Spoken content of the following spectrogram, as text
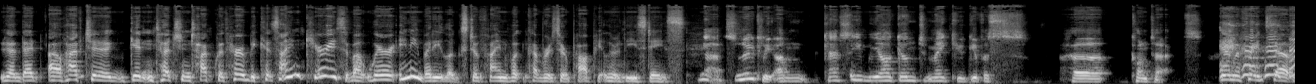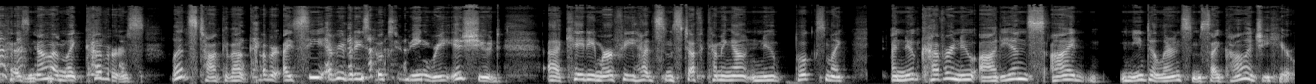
that I'll have to get in touch and talk with her because I'm curious about where anybody looks to find what covers are popular these days. Yeah, absolutely. Um, Cassie, we are going to make you give us her contacts. I'm afraid so because now I'm like covers. Let's talk about cover. I see everybody's books are being reissued. Uh, Katie Murphy had some stuff coming out, new books. I'm like, a new cover, new audience. I need to learn some psychology here.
